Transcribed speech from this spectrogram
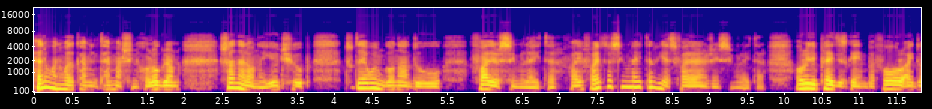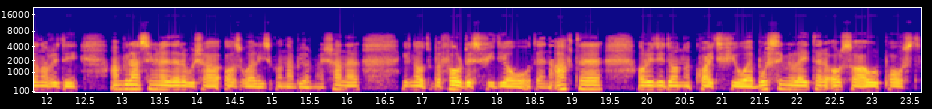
Hello and welcome in Time Machine Hologram channel on YouTube. Today we're gonna do Fire Simulator. Firefighter Simulator? Yes, Fire Engine Simulator. Already played this game before. I done already Ambulance Simulator, which as well is gonna be on my channel. If not before this video, then after. Already done quite few uh, Bus Simulator. Also, I will post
